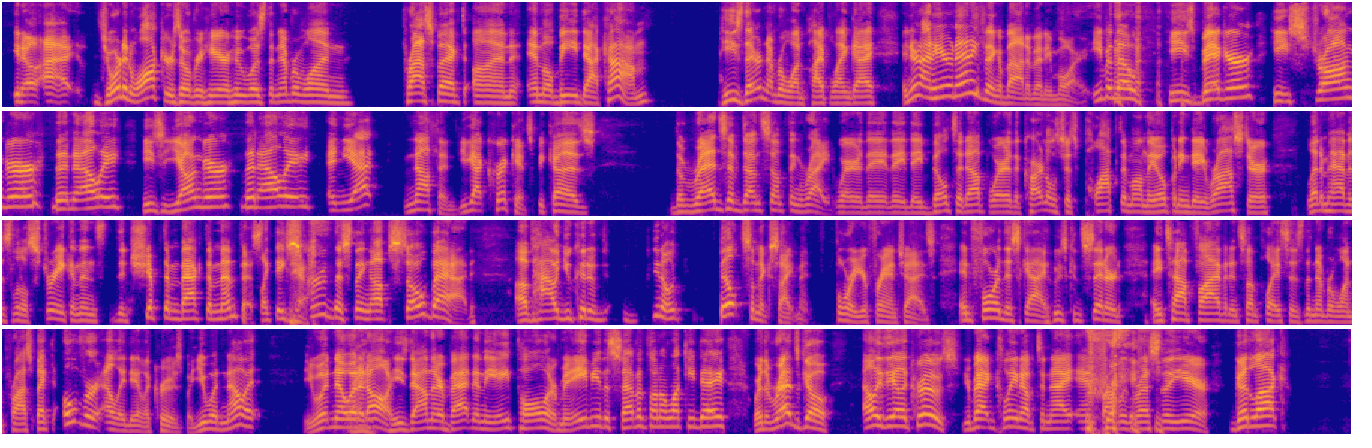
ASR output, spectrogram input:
you know I, jordan walker's over here who was the number one prospect on mlb.com He's their number one pipeline guy, and you're not hearing anything about him anymore. Even though he's bigger, he's stronger than Elly, he's younger than Elly, and yet nothing. You got crickets because the Reds have done something right where they they they built it up where the Cardinals just plopped him on the opening day roster, let him have his little streak, and then, then shipped him back to Memphis. Like they yeah. screwed this thing up so bad of how you could have, you know, built some excitement for your franchise and for this guy who's considered a top five and in some places the number one prospect over Elly De La Cruz. But you wouldn't know it. You wouldn't know right. it at all. He's down there batting in the eighth hole or maybe the seventh on a lucky day where the Reds go, Elly De La Cruz, you're batting cleanup tonight and probably right. the rest of the year. Good luck.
